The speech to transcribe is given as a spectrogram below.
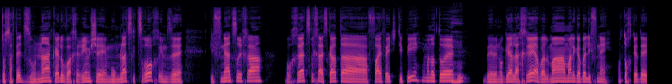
תוספי תזונה כאלו ואחרים שמומלץ לצרוך אם זה לפני הצריכה או אחרי הצריכה הזכרת 5-HTP אם אני לא טועה מהמם. בנוגע לאחרי אבל מה מה לגבי לפני או תוך כדי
